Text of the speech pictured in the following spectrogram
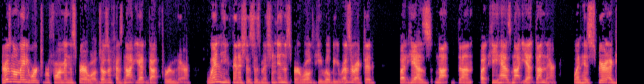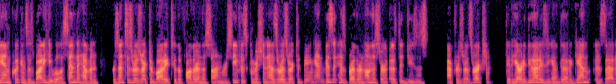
There is an almighty work to perform in the spirit world. Joseph has not yet got through there. When he finishes his mission in the spirit world, he will be resurrected, but he has not done but he has not yet done there. When his spirit again quickens his body, he will ascend to heaven, present his resurrected body to the Father and the Son, receive his commission as a resurrected being, and visit his brethren on this earth as did Jesus after his resurrection. Did he already do that? Is he going to do that again? Is that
